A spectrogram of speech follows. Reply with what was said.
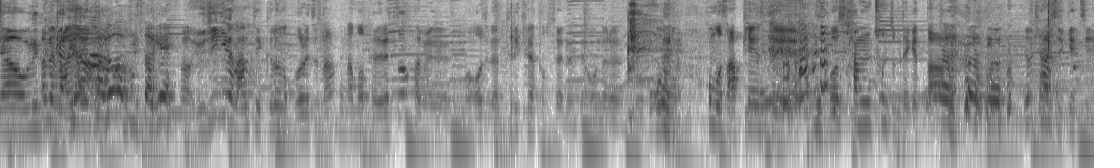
야 오늘 근데 끝까지 만약- 단어가 불쌍해 어, 유진이가 나한테 그런 거 보여주나? 나뭐 별했어? 하면은 뭐 어제는 트리케라톱스였는데 오늘은 뭐 호모, 호모 사피엔스의 뭐 3촌쯤 되겠다. 이렇게 할 수 있겠지.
